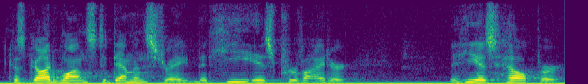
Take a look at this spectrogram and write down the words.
Because God wants to demonstrate that He is provider, that He is helper,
